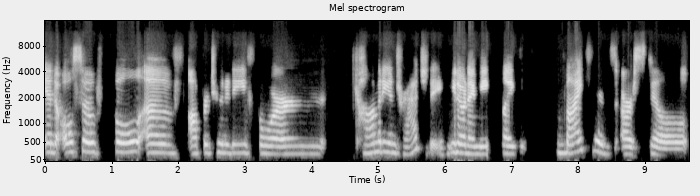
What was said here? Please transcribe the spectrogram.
and also full of opportunity for comedy and tragedy. You know what I mean? Like, my kids are still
